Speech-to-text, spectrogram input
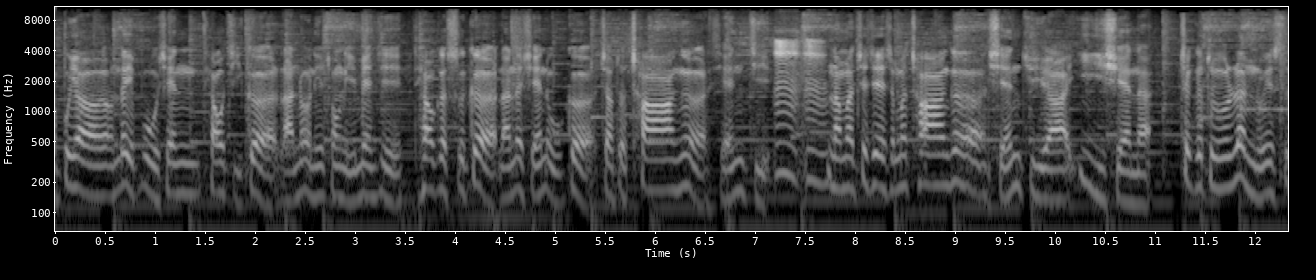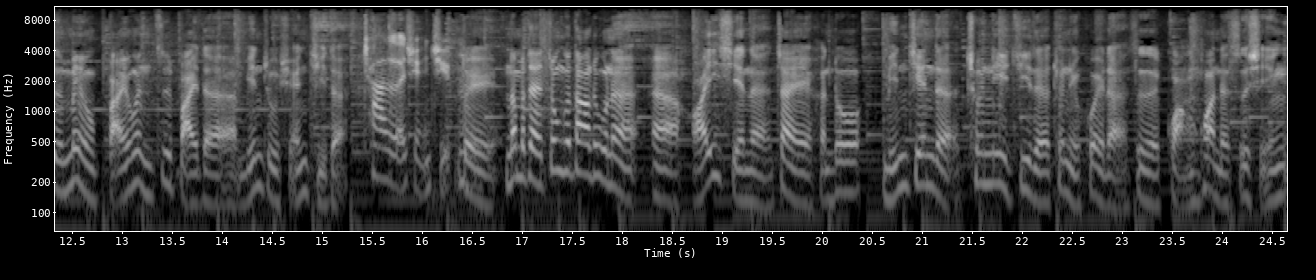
不要内部先挑几个，然后你从里面去挑个十个，然后选五个，叫做差额选举。嗯嗯。那么这些什么差额选举啊、预选呢，这个都认为是没有百分之百的民主选举的。差额选举。对。那么在中国大陆呢，呃，海选呢，在很多民间的村一级的村委会呢，是广泛的实行，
